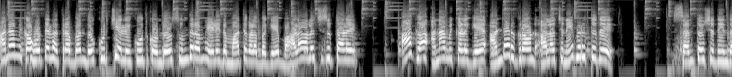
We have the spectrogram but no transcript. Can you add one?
ಅನಾಮಿಕಾ ಹೋಟೆಲ್ ಹತ್ರ ಬಂದು ಕುರ್ಚಿಯಲ್ಲಿ ಕೂತ್ಕೊಂಡು ಸುಂದರಂ ಹೇಳಿದ ಮಾತುಗಳ ಬಗ್ಗೆ ಬಹಳ ಆಲೋಚಿಸುತ್ತಾಳೆ. ಆಗ ಅನಾಮಿಕಳಿಗೆ ಅಂಡರ್ ಗ್ರೌಂಡ್ ಆಲೋಚನೆ ಬರುತ್ತದೆ. ಸಂತೋಷದಿಂದ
